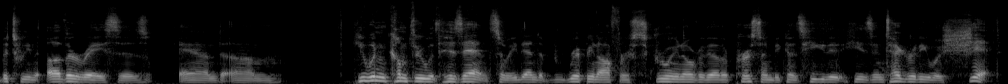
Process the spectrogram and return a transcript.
between other races, and um, he wouldn't come through with his end, so he'd end up ripping off or screwing over the other person because he his integrity was shit.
